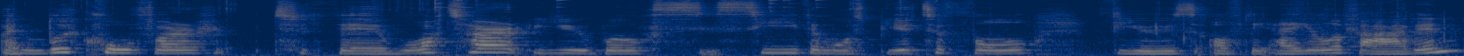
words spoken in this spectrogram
and look over to the water, you will see the most beautiful views of the Isle of Arran.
